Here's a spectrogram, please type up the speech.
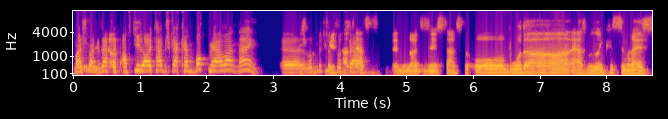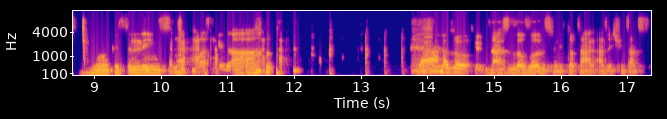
manchmal gesagt hat, auf die Leute habe ich gar keinen Bock mehr, aber nein. Äh, so ein bisschen sozial. erstes, wenn du Leute siehst, sagst du, oh Bruder, erstmal so ein Küsschen rechts, ein Küsschen links, was geht da? Ja, also Sagst du doch so, das finde ich total, also ich finde es als,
